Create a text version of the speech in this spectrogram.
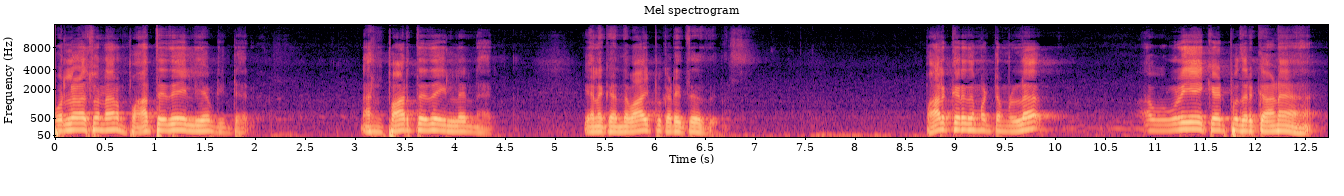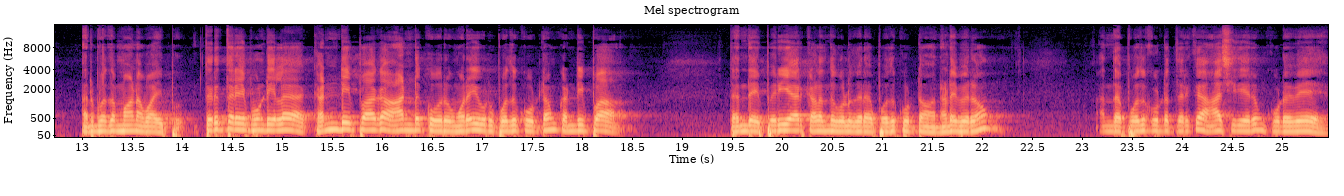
பொருளாளர் சொன்னார் பார்த்ததே இல்லையே அப்படின்ட்டார். நான் பார்த்ததே இல்லைன்னார். எனக்கு அந்த வாய்ப்பு கிடைத்தது. பார்க்கிறது மட்டுமல்ல அவர் உரையை கேட்பதற்கான அற்புதமான வாய்ப்பு. திருத்துறைப்பூண்டியில் கண்டிப்பாக ஆண்டுக்கு ஒரு முறை ஒரு பொதுக்கூட்டம் கண்டிப்பாக தந்தை பெரியார் கலந்து கொள்கிற பொதுக்கூட்டம் நடைபெறும். அந்த பொதுக்கூட்டத்திற்கு ஆசிரியரும் கூடவே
